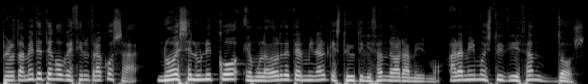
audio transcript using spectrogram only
Pero también te tengo que decir otra cosa. No es el único emulador de terminal que estoy utilizando ahora mismo. Ahora mismo estoy utilizando dos.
